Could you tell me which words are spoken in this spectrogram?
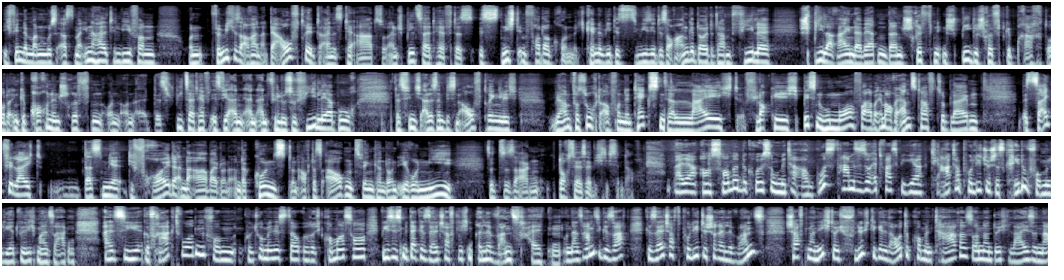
Ich finde, man muss erstmal Inhalte liefern. Und für mich ist auch ein, der Auftritt eines Theaters oder eines Spielzeitheftes ist nicht im Vordergrund. Ich kenne, wie, das, wie Sie das auch angedeutet haben, viele Spielereien. Da werden dann Schriften in Spiegelschrift gebracht oder in gebrochenen Schriften. Und, und das Spielzeitheft ist wie ein, ein, ein Philosophielehrbuch. Das finde ich alles ein bisschen aufdringlich. Wir haben versucht, auch von den Texten sehr leicht, flockig, bisschen humorvoll, aber immer auch ernsthaft zu bleiben. Es zeigt vielleicht, dass mir die Freude an der Arbeit und an der Kunst und auch das Augenzwinkernde und Ironie sozusagen doch sehr, sehr wichtig sind auch. Bei der Ensemblebegrüßung Mitte August haben Sie so etwas wie Ihr theaterpolitisches Credo formuliert, will ich mal sagen. Als Sie gefragt wurden vom Kulturminister Ulrich Kommerson, wie Sie es mit der gesellschaftlichen Relevanz halten. Und dann haben Sie gesagt, gesellschaftspolitische Relevanz schafft man nicht durch flüchtige, laute Kommentare, sondern durch leise Nachdenken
